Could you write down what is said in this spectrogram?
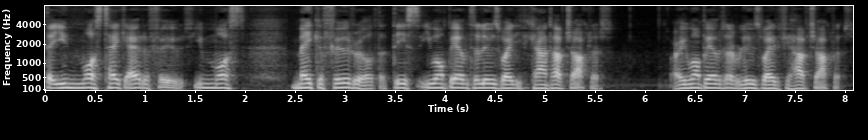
that you must take out of food. You must make a food rule that these you won't be able to lose weight if you can't have chocolate, or you won't be able to lose weight if you have chocolate.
